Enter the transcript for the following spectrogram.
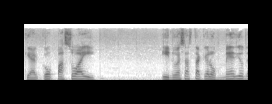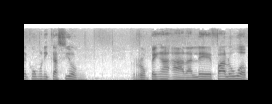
que algo pasó ahí, y no es hasta que los medios de comunicación rompen a, a darle follow-up,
